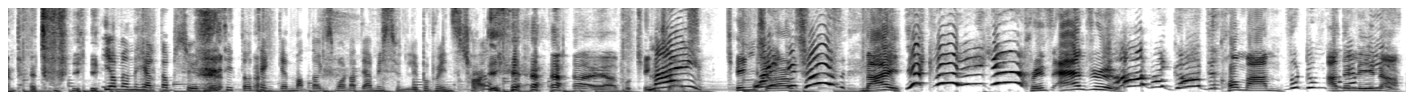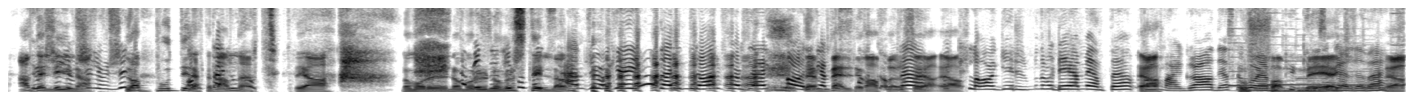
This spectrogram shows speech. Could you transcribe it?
en pedofil. Ja, men helt absurd å sitte og tenke en mandagsmorgen at jeg er misunnelig på prins Charles. ja, på King Nei! Charles. King Charles! ikke Charles! Nei! Jeg klarer ikke! Prins Andrew! Oh my god! Kom an! Hvor dum kan Adelina, jeg bli? Adelina. Unnskyld, unnskyld. Du har bodd i dette landet. Ja. Nå må du, nå må du, nå må du stille. Andrew, ok? Det er en rar følelse. Jeg klarer Det er en ikke helt å rar snakke om følelse, det. ja, ja. Beklager, men det var det jeg mente. Ja. Oh my god, jeg skal gå hjem og pugge disse brødrene. Ja.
